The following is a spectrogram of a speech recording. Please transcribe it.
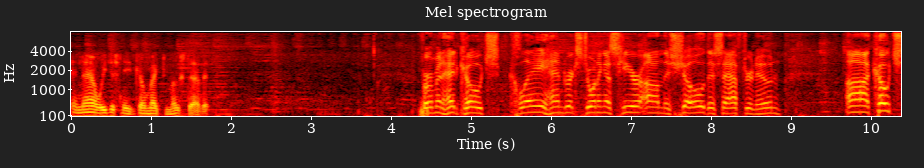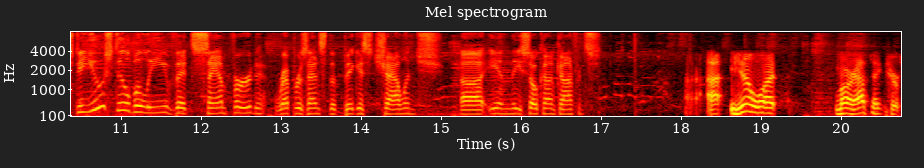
and now we just need to go make the most of it. Furman head coach Clay Hendrix joining us here on the show this afternoon. Uh, Coach, do you still believe that Samford represents the biggest challenge uh, in the SoCon Conference? I, you know what, Mark? I think there are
